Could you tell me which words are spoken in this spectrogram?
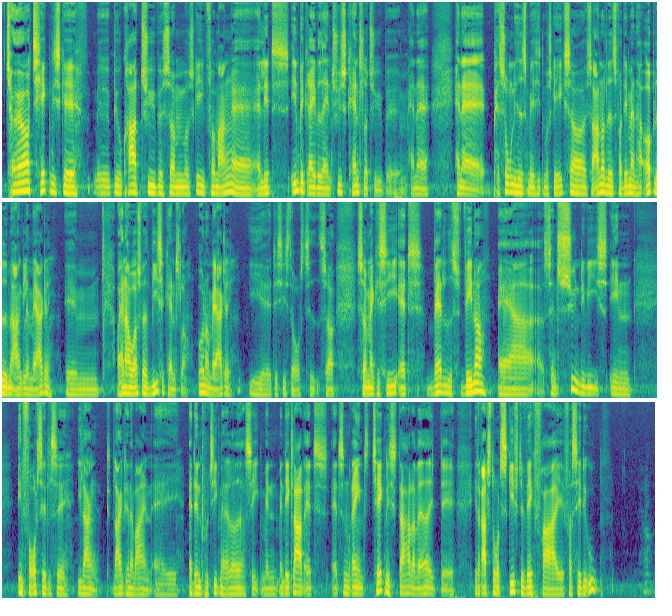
tørre, tekniske øh, byråkrattype, som måske for mange er, er lidt indbegrebet af en tysk kanslertype. Han er, han er personlighedsmæssigt måske ikke så, så anderledes fra det, man har oplevet med Angela Merkel. Øhm, og han har jo også været vicekansler under Merkel i øh, det sidste års tid. Så, så man kan sige, at valgets vinder er sandsynligvis en, en fortsættelse i langt, langt hen ad vejen af, af den politik, man allerede har set. Men, men det er klart, at, at sådan rent teknisk, der har der været et, øh, et ret stort skifte væk fra, øh, fra CDU,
